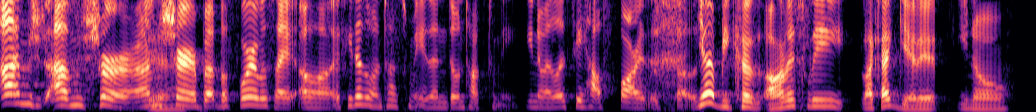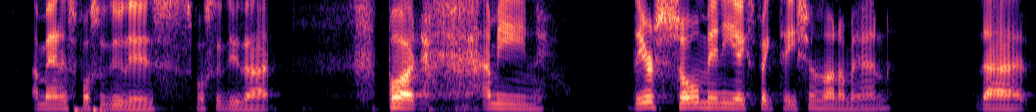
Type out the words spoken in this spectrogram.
I'm I'm sure. I'm Yeah. sure. But before it was like, oh, if he doesn't want to talk to me, then don't talk to me. You know, and let's see how far this goes. Yeah, because honestly, like I get it. You know, a man is supposed to do this, supposed to do that. But I mean, there's so many expectations on a man that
